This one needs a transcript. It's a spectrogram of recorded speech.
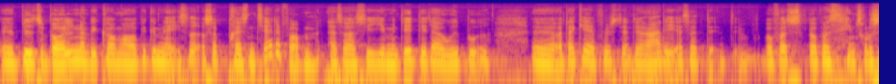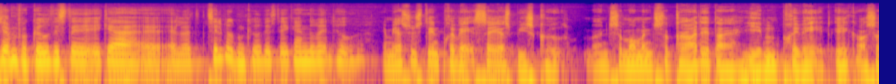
øh, bide til bolden, når vi kommer op i gymnasiet, og så præsentere det for dem, altså at sige, jamen det er det, der er udbuddet, øh, og der kan jeg fuldstændig ret i, altså det, det, hvorfor, hvorfor introducere dem for kød, hvis det ikke er, øh, eller tilbyde dem kød, hvis det ikke er en nødvendighed? Jamen jeg synes, det er en privat sag at spise kød, men så må man så gøre det derhjemme privat, ikke? og så,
